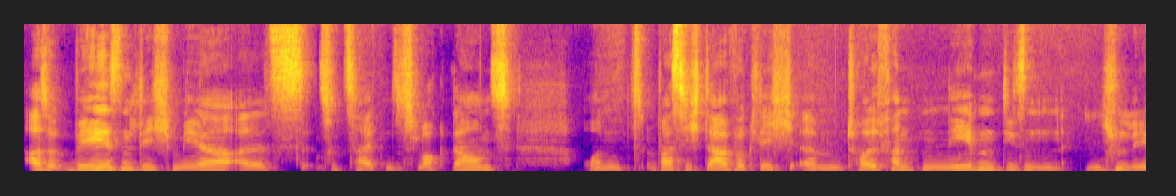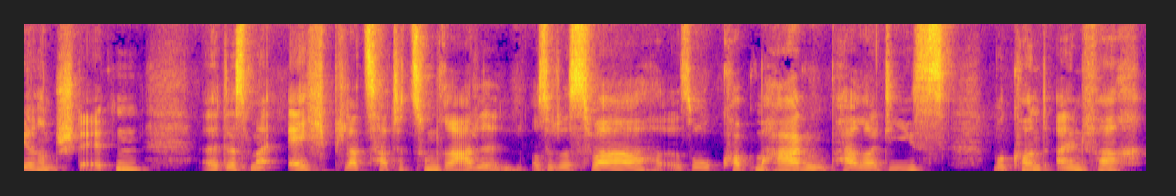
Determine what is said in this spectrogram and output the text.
Also wesentlich mehr als zu Zeiten des Lockdowns. Und was ich da wirklich ähm, toll fand, neben diesen leeren Städten, äh, dass man echt Platz hatte zum Radeln. Also das war äh, so Kopenhagen-Paradies. Man konnte einfach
